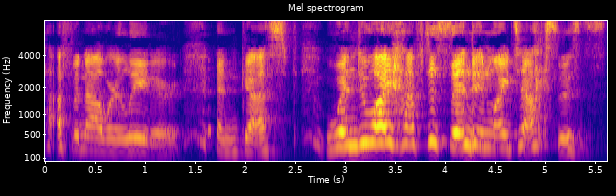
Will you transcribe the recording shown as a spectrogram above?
half an hour later and gasp, When do I have to send in my taxes?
